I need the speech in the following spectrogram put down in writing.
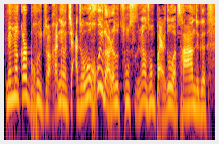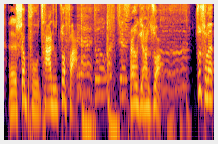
明明个儿不会做，还能假装我会了，然后从死命从百度查这个呃食谱，查这个做法，然后给人做，做出来，嗯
